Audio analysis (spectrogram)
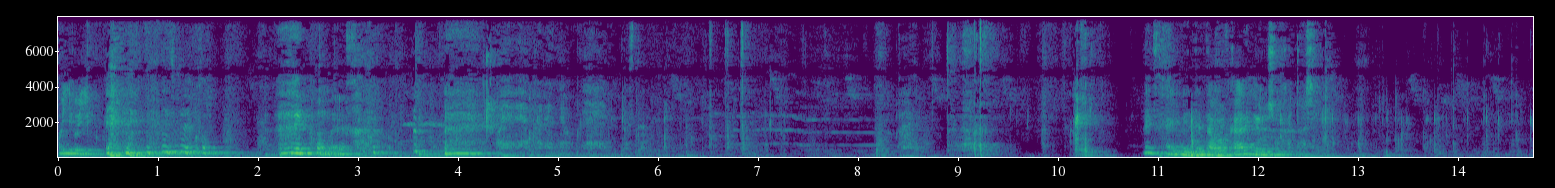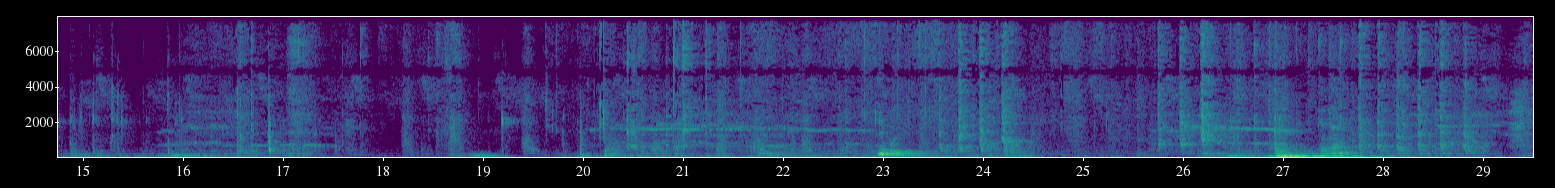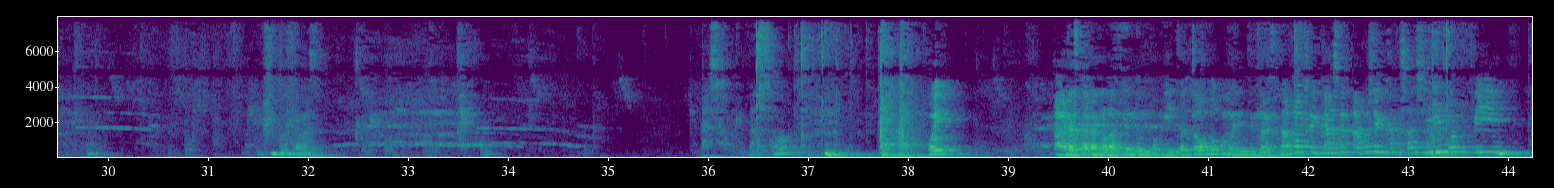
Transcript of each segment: Oye, oye. ¿Cómo me deja? Muy bien, cariño. Bien, ya está. Vale. Ahí lo intenta volcar y yo lo sujeto así. ¿Qué tal? Un poquito más. ¿Qué pasó? ¿Qué pasó? Uy, ahora está reconociendo un poquito todo, como diciendo, estamos en casa, estamos en casa, sí, por fin.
